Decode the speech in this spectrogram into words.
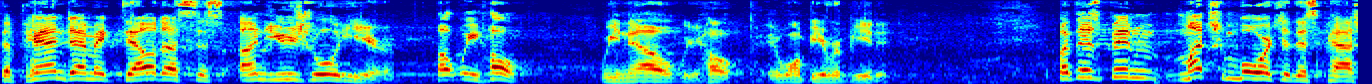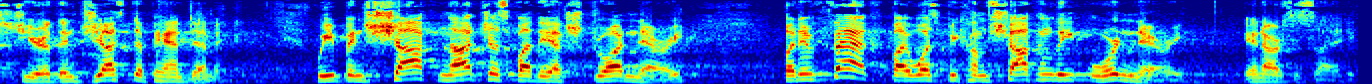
The pandemic dealt us this unusual year, but we hope, we know, we hope it won't be repeated. But there's been much more to this past year than just a pandemic. We've been shocked not just by the extraordinary, but in fact by what's become shockingly ordinary in our society.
